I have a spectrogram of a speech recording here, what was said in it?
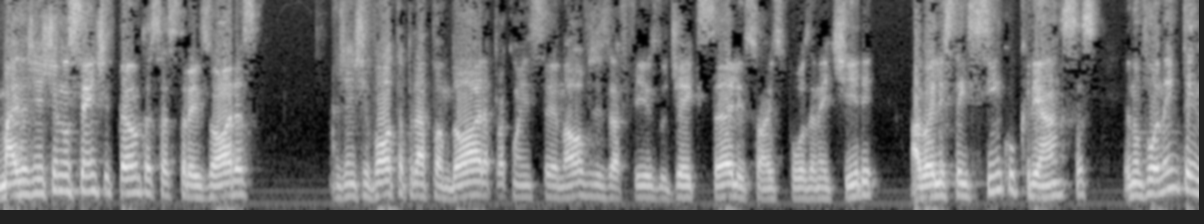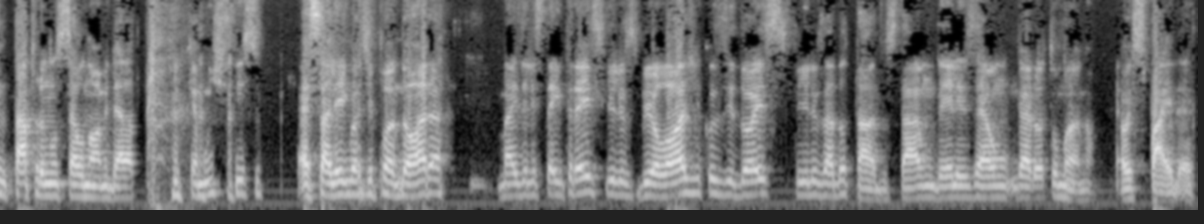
Mas a gente não sente tanto essas três horas. A gente volta para Pandora para conhecer novos desafios do Jake Sully, sua esposa Neytiri. Agora eles têm cinco crianças. Eu não vou nem tentar pronunciar o nome dela, porque é muito difícil essa língua de Pandora mas eles têm três filhos biológicos e dois filhos adotados, tá? Um deles é um garoto humano, é o Spider.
